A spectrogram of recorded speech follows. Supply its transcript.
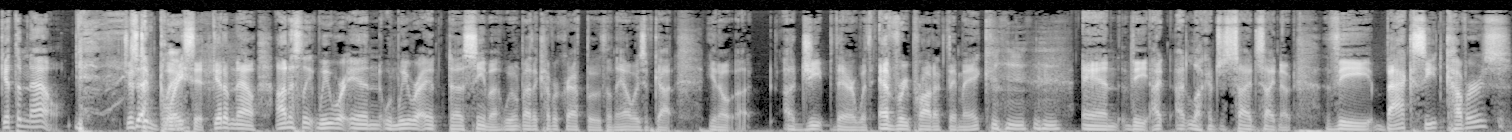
Get them now. Just Exactly. embrace it. Get them now. Honestly, we were in when we were at uh, SEMA. We went by the Covercraft booth, and they always have got you know. A, a Jeep there with every product they make, Mm-hmm, and the I, I, look. I'm just side side note. The back seat covers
